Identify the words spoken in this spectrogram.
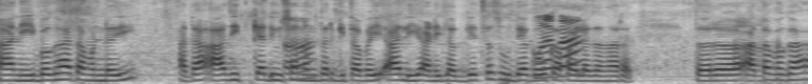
आणि बघा आता मंडळी आता आज इतक्या दिवसानंतर गीताबाई आली आणि लगेचच उद्या गहू? कापायला जाणार आहे. तर आता बघा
